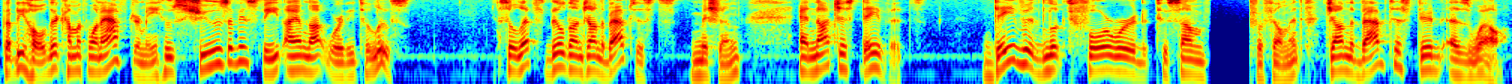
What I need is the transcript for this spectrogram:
But behold, there cometh one after me, whose shoes of his feet I am not worthy to loose. So let's build on John the Baptist's mission and not just David's. David looked forward to some fulfillment. John the Baptist did as well.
